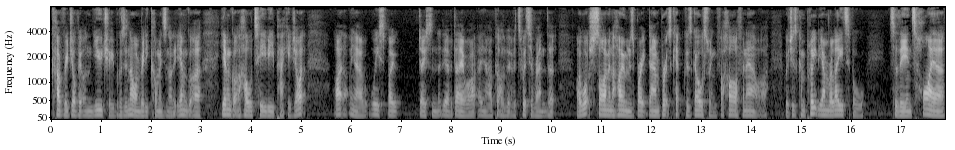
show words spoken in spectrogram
coverage of it on YouTube because there's no one really commenting on it. You haven't got a you haven't got a whole TV package. I, I, you know, we spoke Jason the other day, or I, you know, I put up a bit of a Twitter rant that I watched Simon Holmes break down Brooks Koepka's golf swing for half an hour, which is completely unrelatable to the entire,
